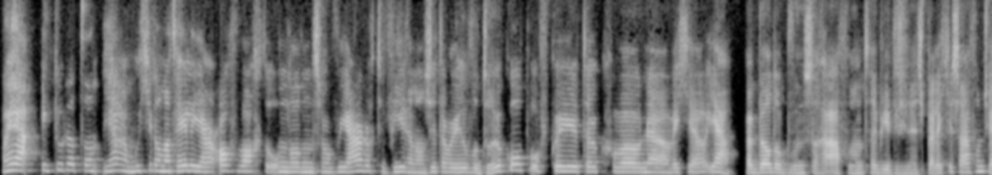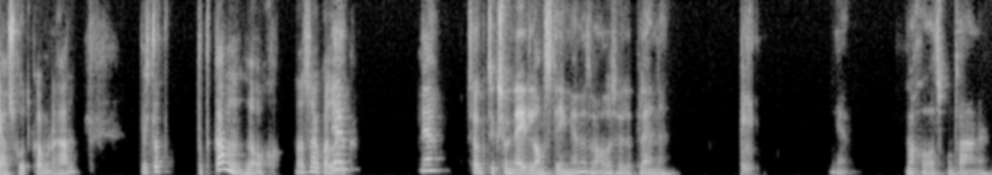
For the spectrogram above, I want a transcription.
Maar ja, ik doe dat dan. Ja, moet je dan het hele jaar afwachten om dan zo'n verjaardag te vieren en dan zit er weer heel veel druk op? Of kun je het ook gewoon, uh, weet je, ja, wij belden op woensdagavond. Hebben jullie zin in spelletjesavond? Ja, is goed, komen eraan. Dus dat, dat kan nog. Dat is ook wel ja. leuk. Ja, dat is ook natuurlijk zo'n Nederlands ding, hè? dat we alles willen plannen. Ja, mag wel wat spontaner.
